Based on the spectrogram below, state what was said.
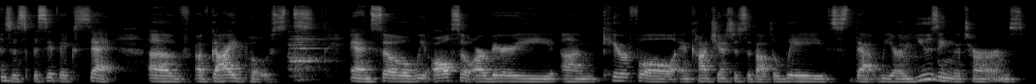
is a specific set of, of guideposts. And so we also are very um, careful and conscientious about the ways that we are using the terms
